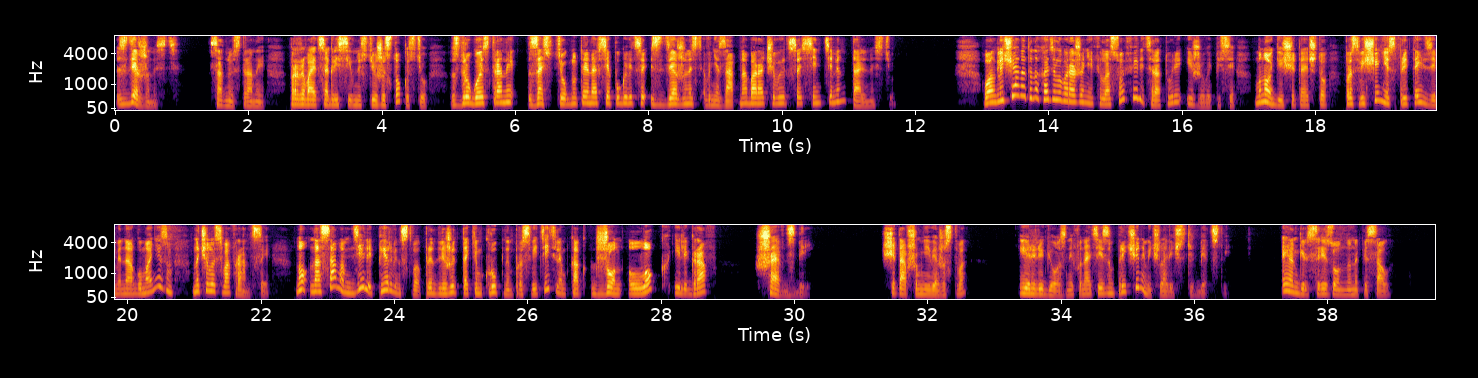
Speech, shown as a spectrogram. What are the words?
Сдержанность, с одной стороны, прорывается агрессивностью и жестокостью, с другой стороны, застегнутая на все пуговицы сдержанность внезапно оборачивается сентиментальностью. У англичан это находило выражение в философии, литературе и живописи. Многие считают, что просвещение с претензиями на гуманизм началось во Франции, но на самом деле первенство принадлежит таким крупным просветителям, как Джон Локк или граф Шефтсбери, считавшим невежество и религиозный фанатизм причинами человеческих бедствий. Энгельс резонно написал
